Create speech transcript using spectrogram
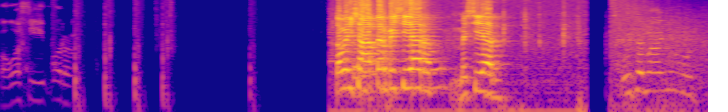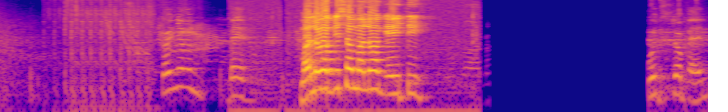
Kuha C4 ah. Ito may shutter, may CR. May CR. Uy, samahan niyo, Wood. Kanya yun, Ben. Maluwag isa, maluwag 80. Woods to Ben.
